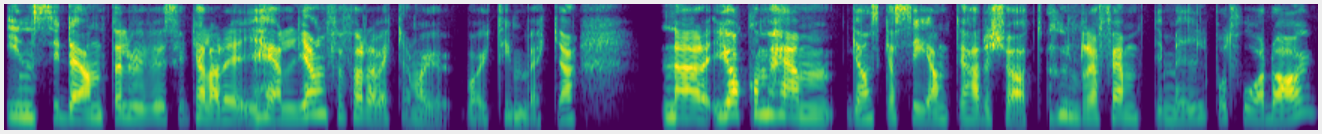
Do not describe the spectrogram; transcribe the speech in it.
incident, eller vi ska kalla det, i helgen för förra veckan var ju, var ju timvecka. När jag kom hem ganska sent, jag hade kört 150 mil på två dagar,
